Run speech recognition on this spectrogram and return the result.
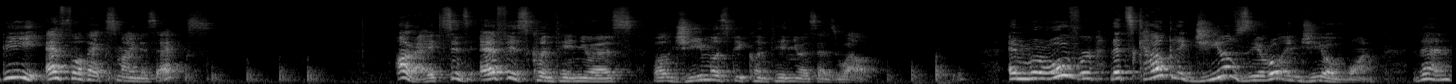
be f of x minus x. All right, since f is continuous, well, g must be continuous as well. And moreover, let's calculate g of 0 and g of 1. Then,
